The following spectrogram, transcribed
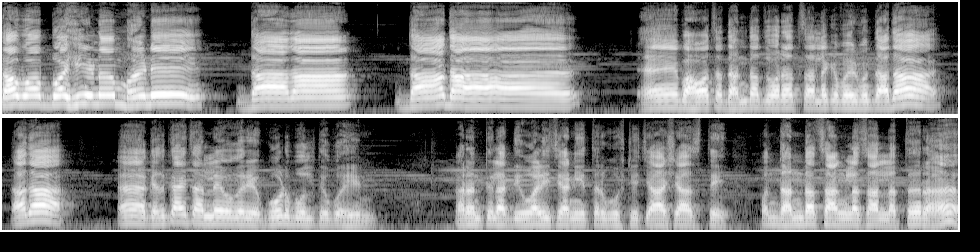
तव बहीण म्हणे दादा दादा. ए भावाचा धंदा जोरात चालला की बहीण म्हणते दादा दादा. ए, कसं काय चाललंय वगैरे? गोड बोलते बहीण. कारण तिला दिवाळीची आणि इतर गोष्टीची आशा असते. पण धंदा चांगला चालला तर हां?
